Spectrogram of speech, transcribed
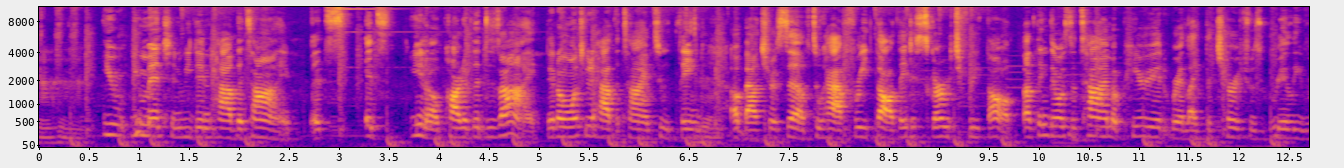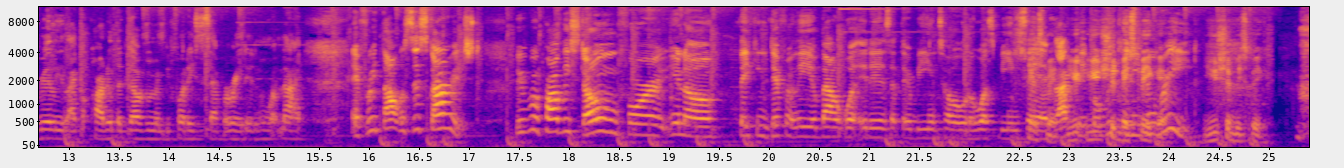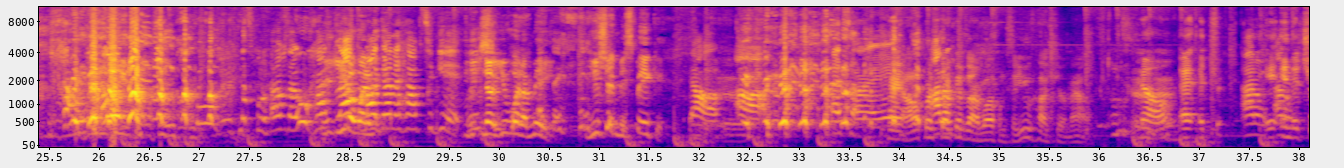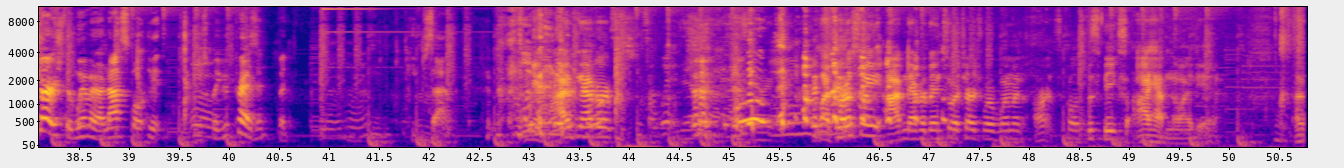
Mm-hmm. you you mentioned we didn't have the time. It's it's you know part of the design. They don't want you to have the time to think about yourself, to have free thought. They discourage free thought. I think there was a time, a period where like the church was really, really like a part of the government before they separated and whatnot, and free thought was discouraged. People were probably stoned for you know thinking differently about what it is that they're being told or what's being Excuse said. me. Black You, people you we should be couldn't even read. You should be speaking. I was like, oh, how You black know what am I I- gonna have to get? You, No, you what I mean. You shouldn't be speaking. Oh, oh, that's all right. Hey, all perspectives are welcome, so you hush your mouth. No, at, at I don't- in, in don't- the church, the women are not supposed to. You're supposed to be present, but Mm-hmm. keep silent. I've never, She's a witch. like personally, I've never been to a church where women aren't supposed to speak, so I have no idea.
